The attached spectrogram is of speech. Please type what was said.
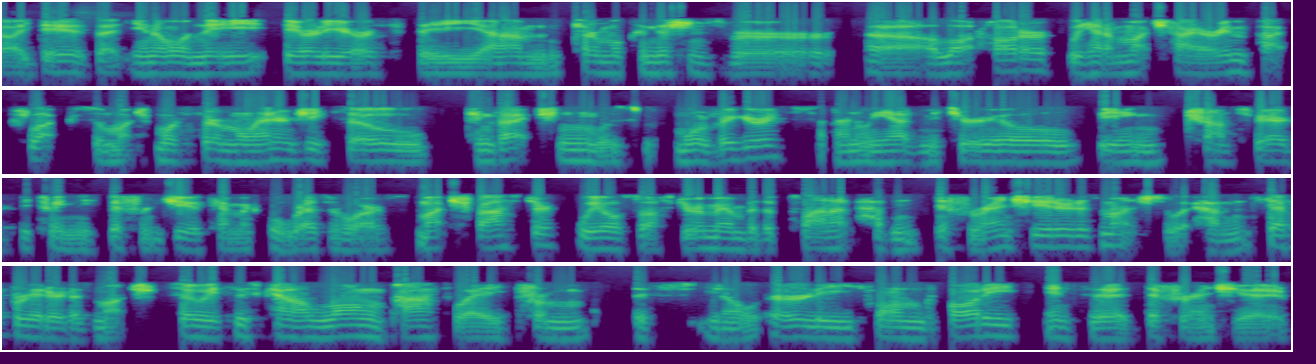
ideas that you know on the, the early Earth, the um, thermal conditions were uh, a lot hotter. We had a much higher impact flux, so much more thermal energy. So convection was more vigorous, and we had material being transferred between these different geochemical reservoirs much faster. We also have to remember the planet hadn't differentiated as much, so it hadn't separated as much. So it's this kind of long pathway from this, you know, early formed body into a differentiated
